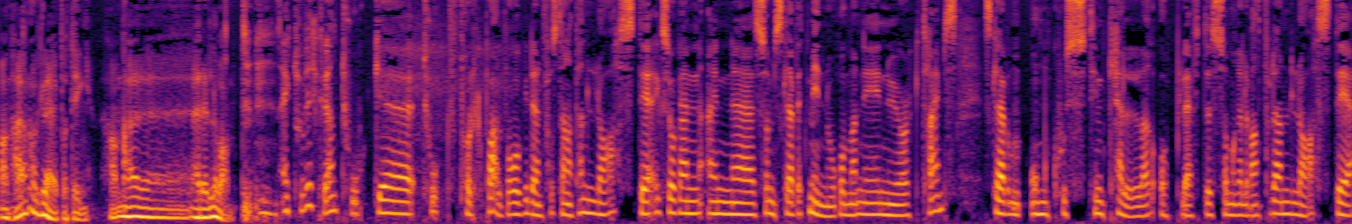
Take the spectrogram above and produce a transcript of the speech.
han her har greie på ting. Han er, uh, er relevant. Jeg tror virkelig han tok, uh, tok folk på alvor òg i den forstand at han las det. Jeg så en, en som skrev et minneroman i New York Times, skrev om, om hvordan Tim Keller opplevde som relevant, fordi han las det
